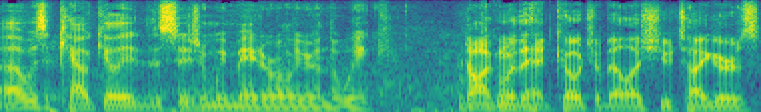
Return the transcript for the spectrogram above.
uh, it was a calculated decision we made earlier in the week. We're talking with the head coach of LSU Tigers,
